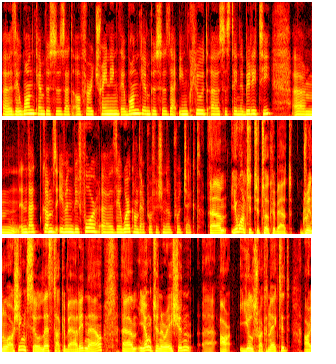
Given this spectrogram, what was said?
Uh, they want campuses that offer training. They want campuses that include uh, sustainability, um, and that comes even before uh, they work on their professional project. Um, you wanted to talk about greenwashing, so let's talk about it now. Um, young generation uh, are ultra connected, are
